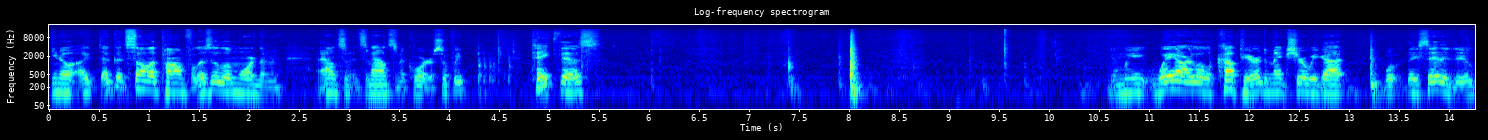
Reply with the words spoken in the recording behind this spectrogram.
you know, a, a good solid palmful. This is a little more than an ounce. It's an ounce and a quarter. So if we take this and we weigh our little cup here to make sure we got what they say they do,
